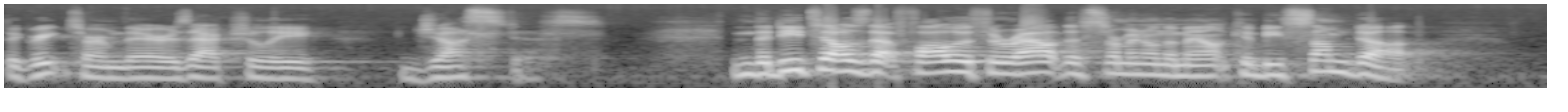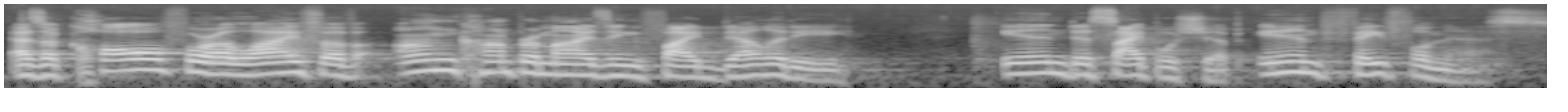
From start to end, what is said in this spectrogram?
the Greek term there is actually justice. And the details that follow throughout the Sermon on the Mount can be summed up as a call for a life of uncompromising fidelity in discipleship, in faithfulness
